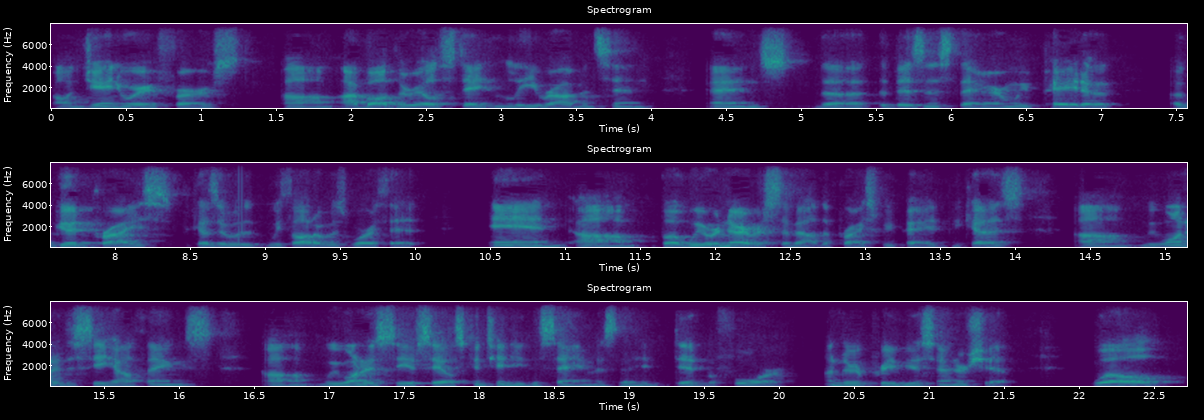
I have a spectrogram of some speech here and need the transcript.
on January 1st. Um, I bought the real estate in Lee Robinson and the the business there, and we paid a a good price because it was we thought it was worth it. And um, but we were nervous about the price we paid because um, we wanted to see how things um, we wanted to see if sales continued the same as they did before under previous ownership. Well,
